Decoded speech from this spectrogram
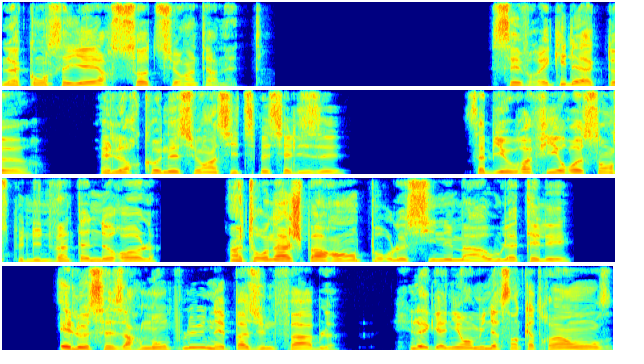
la conseillère saute sur Internet. C'est vrai qu'il est acteur. Elle le reconnaît sur un site spécialisé. Sa biographie recense plus d'une vingtaine de rôles, un tournage par an pour le cinéma ou la télé. Et le César non plus n'est pas une fable. Il a gagné en 1991.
